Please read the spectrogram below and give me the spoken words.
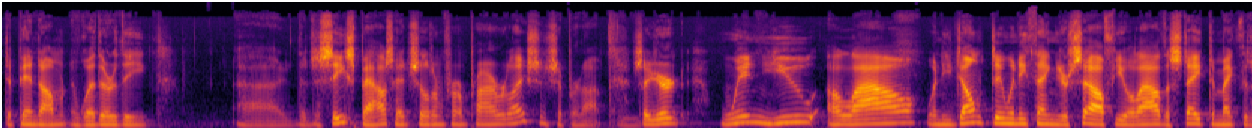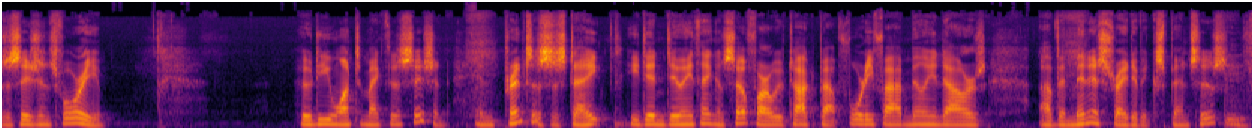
Depend on whether the uh, the deceased spouse had children from a prior relationship or not. So you're when you allow when you don't do anything yourself, you allow the state to make the decisions for you. Who do you want to make the decision? In Prince's estate, he didn't do anything, and so far we've talked about forty-five million dollars of administrative expenses mm.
